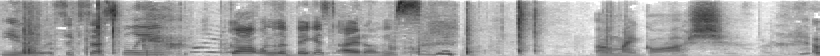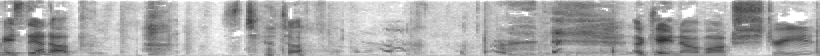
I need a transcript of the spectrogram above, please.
You successfully got one of the biggest items. Oh my gosh. Okay, stand up. Stand up. Okay, now walk straight.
